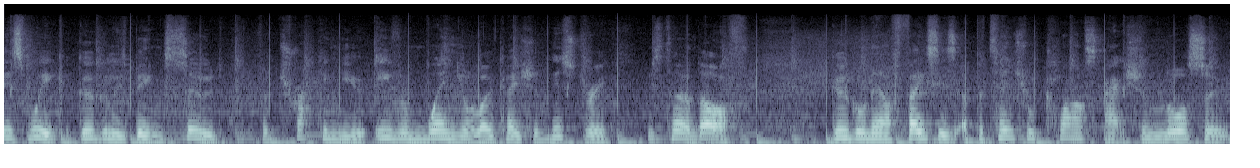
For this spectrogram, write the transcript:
This week, Google is being sued for tracking you even when your location history is turned off. Google now faces a potential class action lawsuit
